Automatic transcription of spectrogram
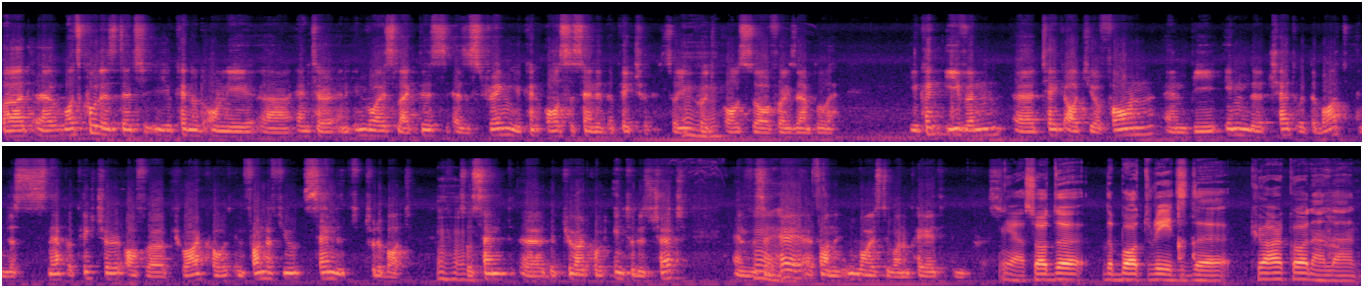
But uh, what's cool is that you can not only uh, enter an invoice like this as a string, you can also send it a picture. So you could also, for example, you can even uh, take out your phone and be in the chat with the bot and just snap a picture of a QR code in front of you, send it to the bot. So send uh, the QR code into this chat, and we say, hey, I found an invoice. Do you want to pay it? And press. Yeah, so the the bot reads the QR code and then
